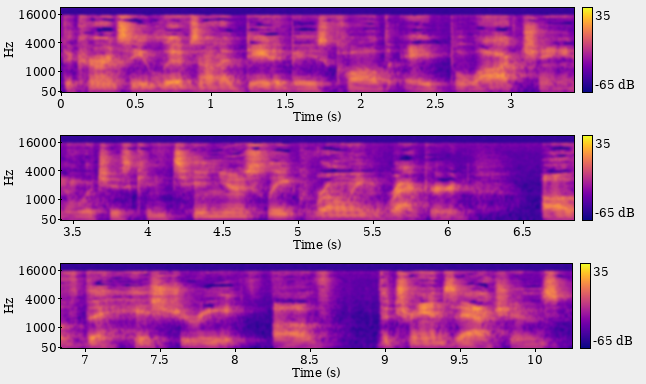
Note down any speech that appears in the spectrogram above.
the currency lives on a database called a blockchain, which is continuously growing record of the history of the transactions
